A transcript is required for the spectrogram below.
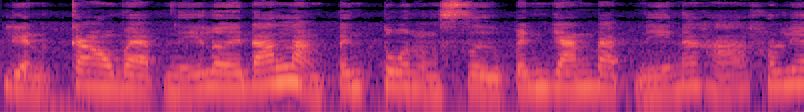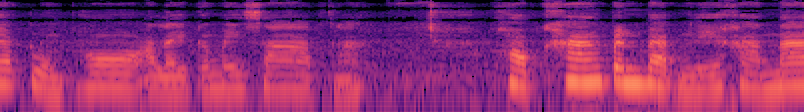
เหรียญเก่าแบบนี้เลยด้านหลังเป็นตัวหนังสือเป็นยันแบบนี้นะคะเขาเรียกหลวงพ่ออะไรก็ไม่ทราบนะ ขอบข้างเป็นแบบนี้ค่ะ หน้า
